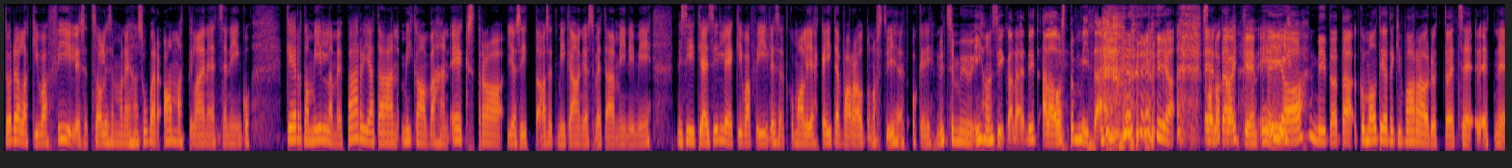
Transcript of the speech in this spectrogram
todella kiva fiilis, että se oli semmoinen ihan super ammattilainen, että se niinku kertoi millä me pärjätään, mikä on vähän ekstraa ja sitten taas, että mikä on jos vetää minimiä. Niin siitä jäi silleen kiva fiilis, että kun mä olin ehkä itse varautunut siihen, että okei, nyt se myy ihan sikana, että nyt älä osta mitään. ja, Sano että, kaikkeen ei. Joo, niin tota, kun me oltiin jotenkin varauduttu, että, se, että ne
